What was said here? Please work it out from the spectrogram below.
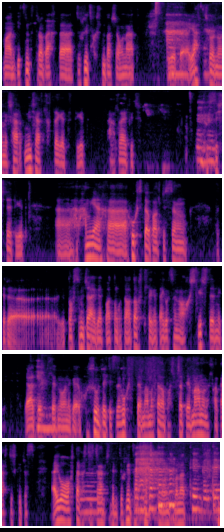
маань гизэн дотроо байхдаа зүрхний цогцлон доошоо унаад тэгээд яалтчгүй нөө нэг шаар нэг шаардлагатай гэдэг тэгээд хаалгаа гэж төрсөн штэ тэгээд хамгийн анх хүүхдтэй болж исэн тэр э, дурсамжаа гэж бодонготой одоо хүртэл ингээд аягүй сонио шүү дээ. Нэг яа гэвэл нөгөө нэг хөсөөлж ирсэн хүүхдтэй маматайгаа болцоод тэгээ маам нь болохоор гарч ирэх гэж бас аягүй ууртаа гарч ирж байгаа юм чи тэр зүрхний цааш манад тийм бай тээ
